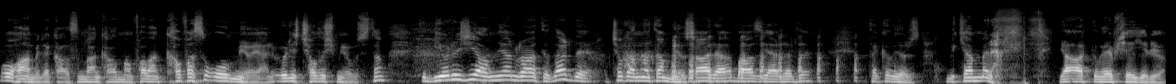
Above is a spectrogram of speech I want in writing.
o hamile kalsın ben kalmam falan kafası olmuyor yani. Öyle çalışmıyor bu sistem. İşte biyolojiyi anlayan rahat eder de çok anlatamıyoruz. Hala bazı yerlerde takılıyoruz. Mükemmel. ya aklıma hep şey geliyor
